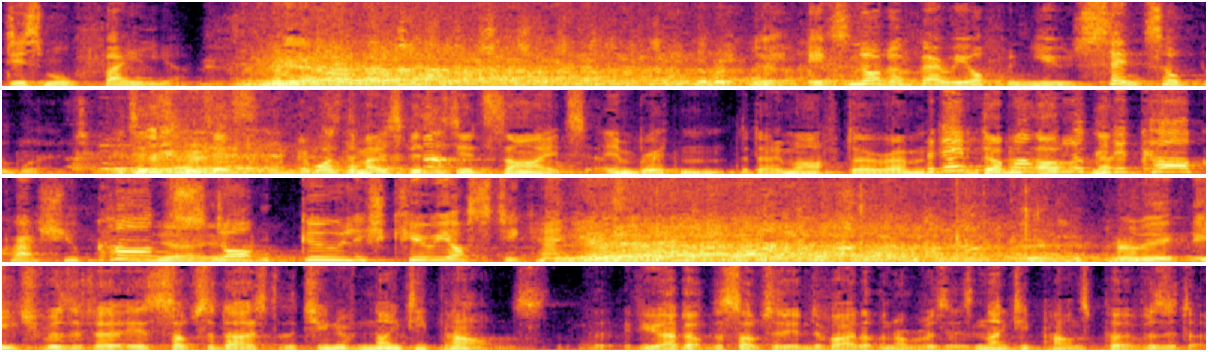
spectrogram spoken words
dismal failure. It's not a very often used sense of the word. It, is, it, is, it was the most visited site in Britain, the Dome, after... Um, But everyone Dublin- will oh, look no. at a car crash. You can't Yeah, yeah. stop ghoulish curiosity, can you? Apparently, each visitor is subsidised to the tune of £90. If you add up the subsidy and divide up the number of visitors, it's £90 per visitor.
